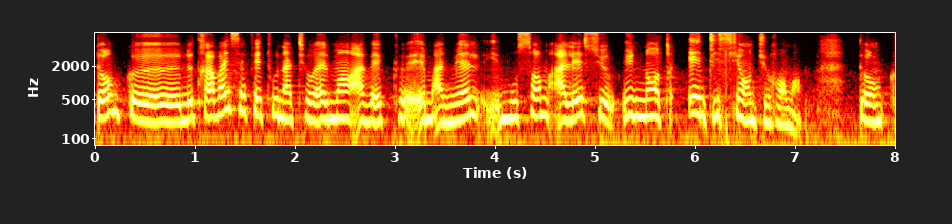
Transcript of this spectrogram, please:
donc, euh, le travail s'est fait tout naturellement avec euh, Emmanuel. Nous sommes allés sur une autre édition du roman. Donc,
